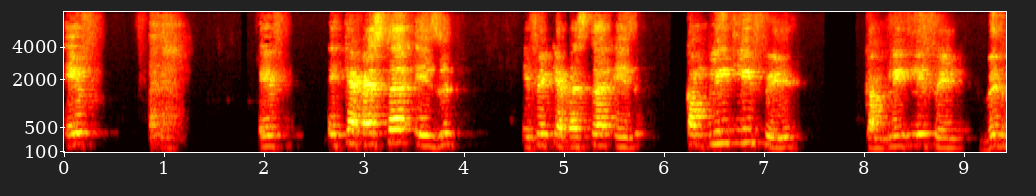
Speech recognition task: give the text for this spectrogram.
If if a capacitor is if a capacitor is completely filled completely filled with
